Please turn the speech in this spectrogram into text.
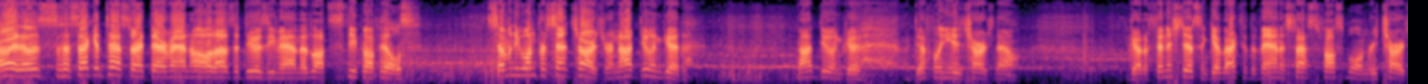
Alright, that was the second test right there, man. Oh, that was a doozy, man. There's lots of steep uphills. 71% charge. We're not doing good. Not doing good. We definitely need to charge now. We gotta finish this and get back to the van as fast as possible and recharge.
